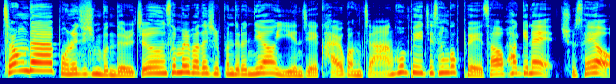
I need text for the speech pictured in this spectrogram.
정답 보내주신 분들 중 선물 받으실 분들은요, 이은지의 가요광장 홈페이지 선곡표에서 확인해 주세요.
